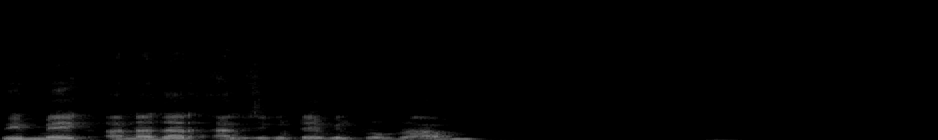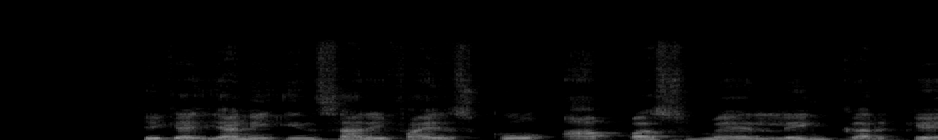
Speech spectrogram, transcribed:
we make another executable program. ठीक है यानी इन सारी फाइल्स को आपस में लिंक करके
